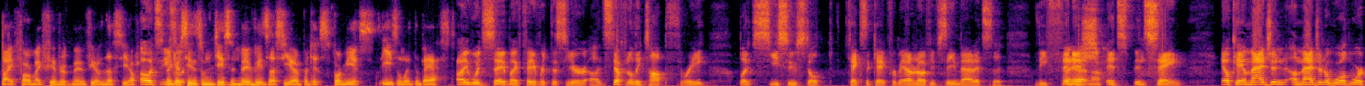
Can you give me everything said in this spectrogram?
by far my favorite movie of this year. Oh, it's like easily- I've seen some decent movies this year, but it's for me it's easily the best. I would say my favorite this year. Uh, it's definitely top three, but Sisu still takes the cake for me. I don't know if you've seen that. It's uh, the Finnish. no. It's insane. Okay, imagine imagine a World War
